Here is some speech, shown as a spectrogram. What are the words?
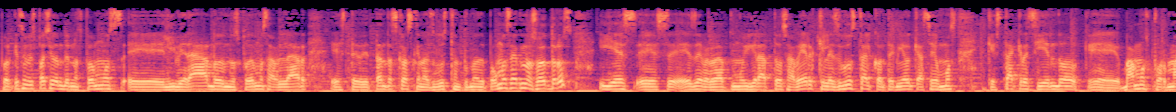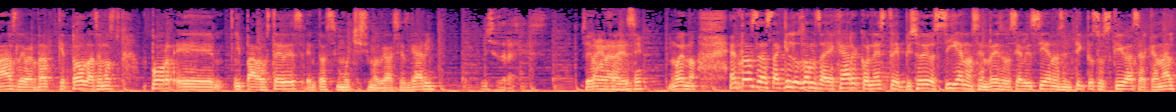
porque es un espacio donde nos podemos eh, liberar, donde nos podemos hablar, este, de tantas cosas que nos gustan, pues donde podemos ser nosotros y es, es, es de verdad muy grato saber que les gusta el contenido que hacemos, que está creciendo, que vamos por más, de verdad, que todo lo hacemos por eh, y para ustedes. Entonces, muchísimas gracias, Gary. Muchas gracias. Sí, agradece. Bueno, entonces hasta aquí los vamos a dejar con este episodio. Síganos en redes sociales, síganos en TikTok, suscríbanse al canal,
